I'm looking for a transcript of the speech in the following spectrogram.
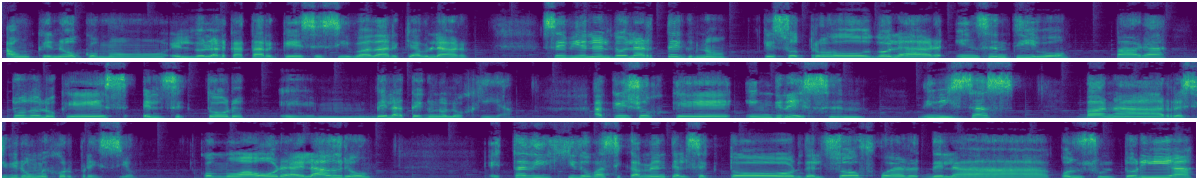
aunque no como el dólar Qatar, que ese sí va a dar que hablar, se viene el dólar Tecno, que es otro dólar incentivo para todo lo que es el sector em, de la tecnología. Aquellos que ingresen divisas van a recibir un mejor precio. Como ahora el agro está dirigido básicamente al sector del software, de la consultoría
